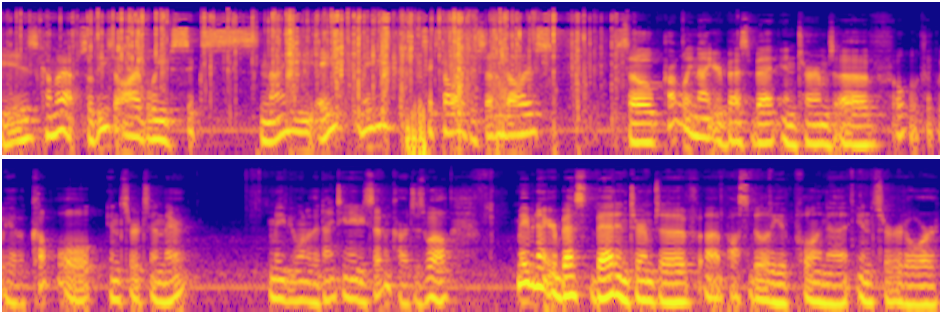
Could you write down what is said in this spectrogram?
is coming up. So these are, I believe, six ninety-eight, maybe six dollars or seven dollars. So probably not your best bet in terms of. Oh, looks like we have a couple inserts in there. Maybe one of the 1987 cards as well. Maybe not your best bet in terms of uh, possibility of pulling an insert or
